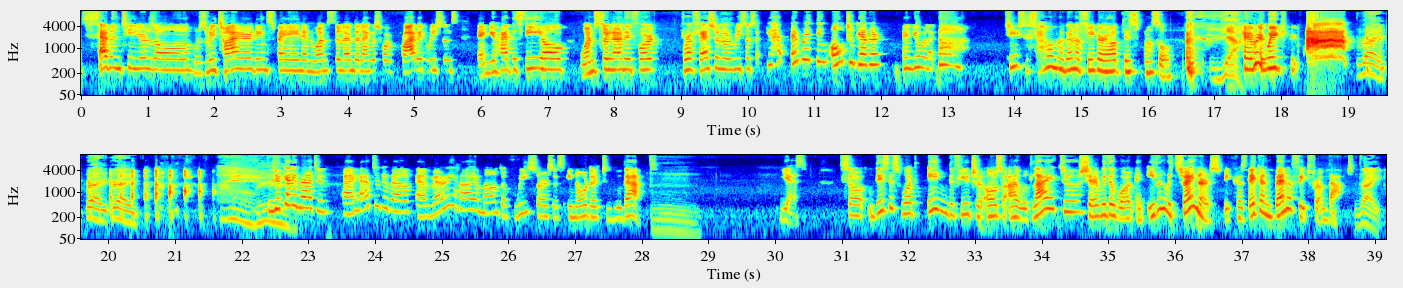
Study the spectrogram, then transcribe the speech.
70 years old was retired in Spain and wants to learn the language for private reasons. Then you had the CEO wants to learn it for professional reasons. You had everything all together, and you were like, oh, Jesus, how am I gonna figure out this puzzle? Yeah. Every week. Ah! Right, right, right. oh, you can imagine I had to develop a very high amount of resources in order to do that. Mm. Yes. So this is what in the future also I would like to share with the world and even with trainers because they can benefit from that. Right.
